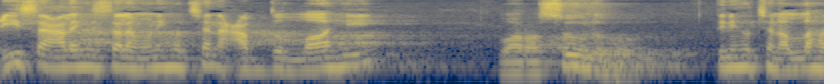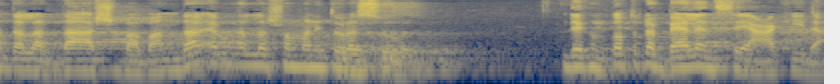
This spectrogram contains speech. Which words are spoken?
ঈসা আলহিসাল্লাম উনি হচ্ছেন আবদুল্লাহি ও রসুলহু। তিনি হচ্ছেন আল্লাহ তাল্লাহর দাস বা বান্দা এবং আল্লাহ সম্মানিত রসুল। দেখুন কতটা ব্যালেন্স এ আকিদা।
